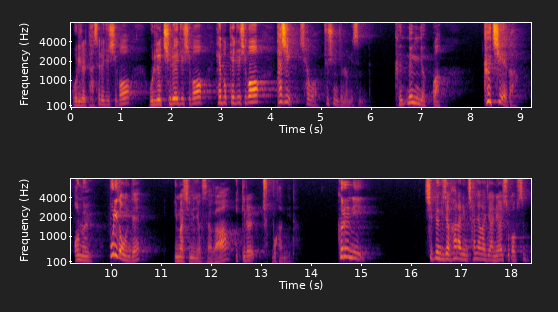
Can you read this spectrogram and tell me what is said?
우리를 다스려 주시고 우리를 치료해 주시고 회복해 주시고 다시 세워 주시는 줄로 믿습니다. 그 능력과 그 지혜가 오늘 우리 가운데 임하시는 역사가 있기를 축복합니다. 그러니 시편 기자 하나님 찬양하지 아니할 수가 없습니다.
